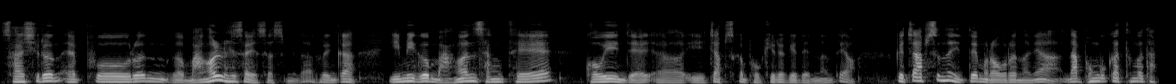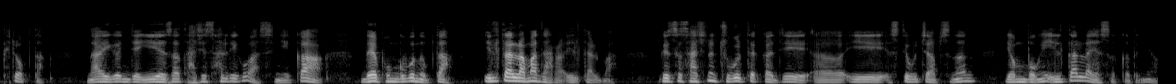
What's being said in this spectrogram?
사실은 애플은 그 망할 회사였었습니다. 그러니까 이미 그 망한 상태에 거의 이제 어, 이 짭스가 복귀를 하게 됐는데요. 그 짭스는 이때 뭐라고 그러느냐. 나 봉급 같은 거 다 필요 없다. 나 이거 이제 이 회사 다시 살리고 왔으니까 내 봉급은 없다. 1달러만 달아, 1달러. 그래서 사실은 죽을 때까지 어, 이 스티브 잡스는 연봉이 1달러였었거든요.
